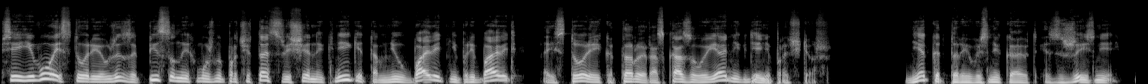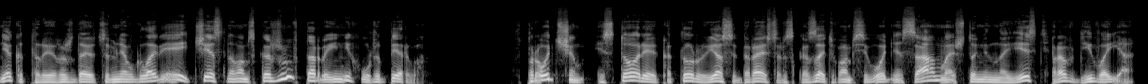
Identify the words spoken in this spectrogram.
Все его истории уже записаны, их можно прочитать в священной книге, там не убавить, не прибавить, а истории, которые рассказываю я, нигде не прочтешь. Некоторые возникают из жизни, некоторые рождаются у меня в голове, и, честно вам скажу, вторые не хуже первых. Впрочем, история, которую я собираюсь рассказать вам сегодня, самая, что ни на есть, правдивая.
